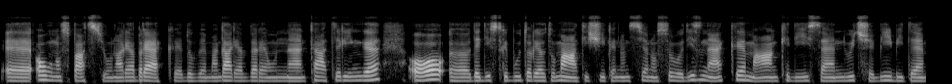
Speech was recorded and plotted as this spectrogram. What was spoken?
eh, o uno spazio, un'area break dove magari avere un catering o eh, dei distributori automatici che non siano solo di snack ma anche di sandwich e bibite.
